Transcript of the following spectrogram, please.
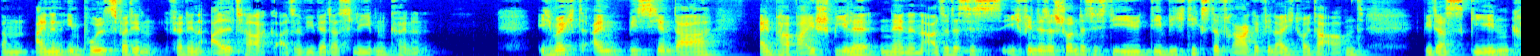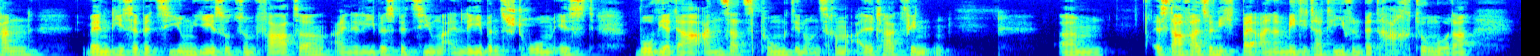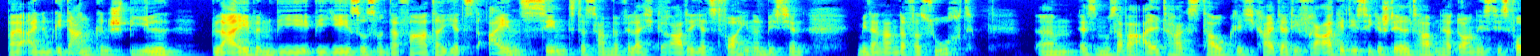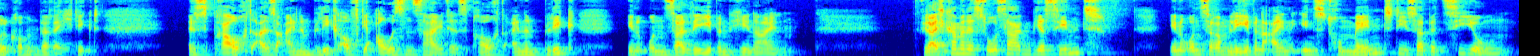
ähm, einen Impuls für den, für den Alltag, also wie wir das leben können. Ich möchte ein bisschen da ein paar Beispiele nennen. Also das ist, ich finde das schon, das ist die, die wichtigste Frage vielleicht heute Abend, wie das gehen kann, wenn diese Beziehung Jesu zum Vater eine Liebesbeziehung, ein Lebensstrom ist wo wir da Ansatzpunkte in unserem Alltag finden. Ähm, es darf also nicht bei einer meditativen Betrachtung oder bei einem Gedankenspiel bleiben, wie, wie Jesus und der Vater jetzt eins sind. Das haben wir vielleicht gerade jetzt vorhin ein bisschen miteinander versucht. Ähm, es muss aber Alltagstauglichkeit. Ja, die Frage, die Sie gestellt haben, Herr Dornis, ist vollkommen berechtigt. Es braucht also einen Blick auf die Außenseite. Es braucht einen Blick in unser Leben hinein. Vielleicht kann man es so sagen, wir sind in unserem Leben ein Instrument dieser Beziehung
